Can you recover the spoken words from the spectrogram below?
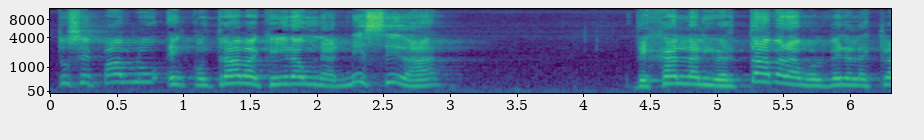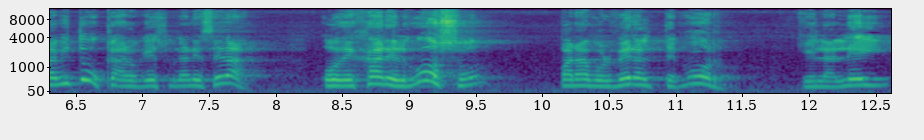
Entonces Pablo encontraba que era una necedad dejar la libertad para volver a la esclavitud, claro que es una necedad, o dejar el gozo para volver al temor que la ley,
